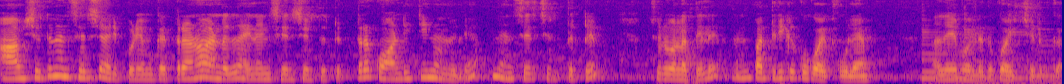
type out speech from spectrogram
ആവശ്യത്തിനനുസരിച്ച് അരിപ്പൊടി നമുക്ക് എത്രയാണോ വേണ്ടത് അതിനനുസരിച്ച് എടുത്തിട്ട്. ഇത്ര ക്വാണ്ടിറ്റിന്നൊന്നുമില്ല അതിനനുസരിച്ച് എടുത്തിട്ട് ചുടുവെള്ളത്തിൽ പത്തിരിക്കൊക്കെ കുഴക്കൂലേ? അതേപോലെ അത് കുഴച്ചെടുക്കുക.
